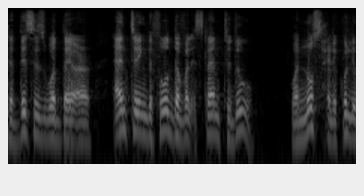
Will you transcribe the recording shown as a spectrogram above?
that this is what they are entering the fold of Islam to do. والنصح لكل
